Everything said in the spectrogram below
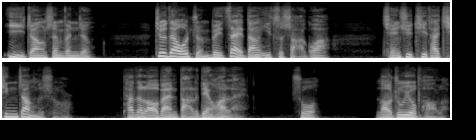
一张身份证。就在我准备再当一次傻瓜，前去替他清账的时候，他的老板打了电话来说，老朱又跑了。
